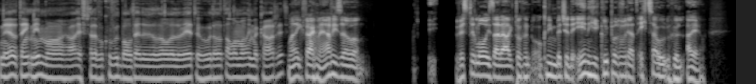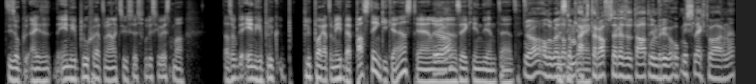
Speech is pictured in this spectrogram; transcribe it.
nee, dat denk ik niet. Maar ja, hij heeft zelf ook gevoetbald, hè, dus hij zal wel weten hoe dat het allemaal in elkaar zit. Maar ik vraag me af, is dat... Westerlo is dat eigenlijk toch een- ook niet een beetje de enige club waarvoor het echt zou... het is ook hij is de enige ploeg waar het hem eigenlijk succesvol is geweest, maar dat is ook de enige club waar het hem echt bij past, denk ik, hè, als trainer, Ja. zeker in die tijd. Ja, alhoewel Dat dat hem kijk. achteraf zijn resultaten in Brugge ook niet slecht waren. Hè.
